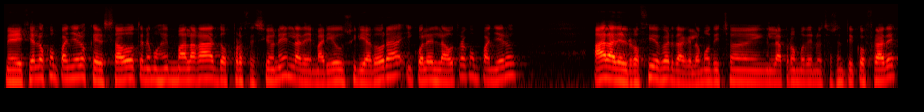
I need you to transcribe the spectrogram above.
me decían los compañeros que el sábado tenemos en Málaga dos procesiones, la de María Auxiliadora y ¿cuál es la otra, compañeros? Ah, la del Rocío, es verdad, que lo hemos dicho en la promo de nuestro centro cofrade.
